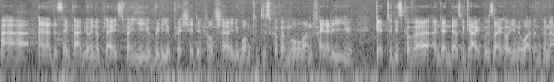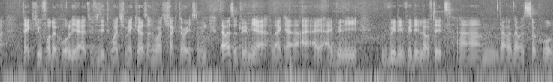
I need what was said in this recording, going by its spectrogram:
Uh, and at the same time you're in a place where you really appreciate the culture. You want to discover more, and finally you get to discover. And then there's a guy who's like, oh, you know what? I'm gonna take you for the whole year to visit watchmakers and watch factories. I mean, that was a dream. Yeah, like uh, I, I really, really, really loved it. Um, that was that was so cool.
